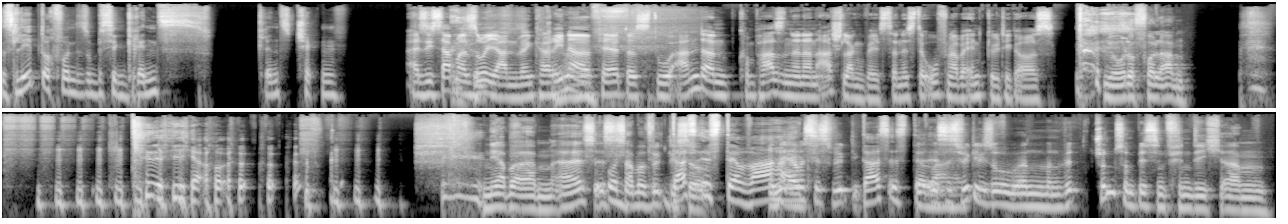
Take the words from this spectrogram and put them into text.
das lebt doch von so ein bisschen Grenz, Grenzchecken. Also ich sag mal so, Jan, wenn Karina Ahnung. erfährt, dass du anderen Komparsen in den Arsch langen willst, dann ist der Ofen aber endgültig aus. ja, oder voll an. ja. Nee, aber ähm, äh, es ist Und aber wirklich Das so. ist der nee, Wahrheit. aber es ist wirklich. das ist der es ist Wahrheit. wirklich so, man, man wird schon so ein bisschen, finde ich, ähm,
